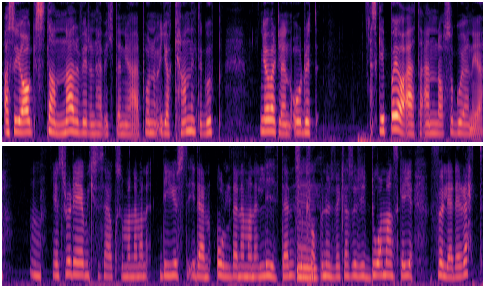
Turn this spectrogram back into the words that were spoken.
Alltså jag stannar vid den här vikten jag är på nu. Jag kan inte gå upp. Jag verkligen, och du vet, skippar jag äta en dag så går jag ner. Mm. Jag tror det är mycket så här också, man, när man, det är just i den åldern när man är liten som Mm. kroppen utvecklas och det är då man ska följa det rätt.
